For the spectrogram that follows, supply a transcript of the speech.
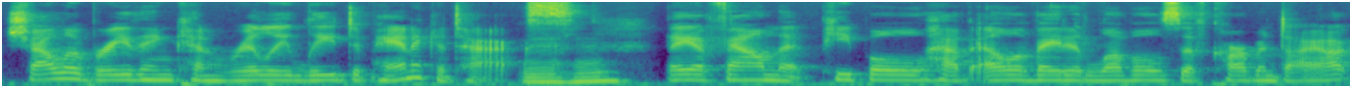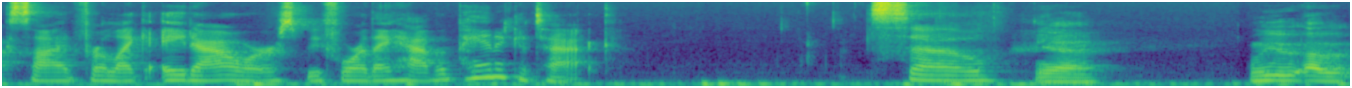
shallow breathing can really lead to panic attacks. Mhm. They have found that people have elevated levels of carbon dioxide for like eight hours before they have a panic attack. So, yeah. We, I,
